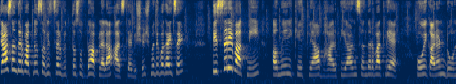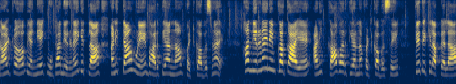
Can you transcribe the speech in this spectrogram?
त्या संदर्भातलं सविस्तर वृत्त सुद्धा आपल्याला आज काय विशेषमध्ये बघायचंय. तिसरी बातमी अमेरिकेतल्या भारतीयांसंदर्भातली आहे. होय कारण डोनाल्ड ट्रम्प यांनी एक मोठा निर्णय घेतला आणि त्यामुळे भारतीयांना फटका बसणार आहे. हा निर्णय नेमका काय आहे आणि का भारतीयांना फटका बसेल ते देखील आपल्याला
